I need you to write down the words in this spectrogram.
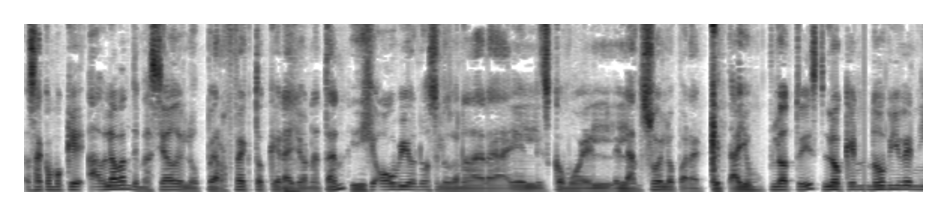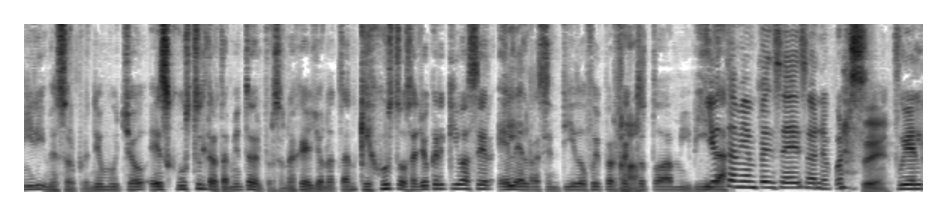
o sea, como que hablaban demasiado de lo perfecto que era Jonathan y dije, obvio, no se los van a dar a él, es como el, el anzuelo para que haya un plot twist. Lo que no vi venir y me sorprendió mucho es justo el tratamiento del personaje de Jonathan, que justo, o sea, yo creí que iba a ser él el resentido, fui perfecto Ajá. toda mi vida. Yo también pensé eso, ¿no? Por- Sí. Fui el,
